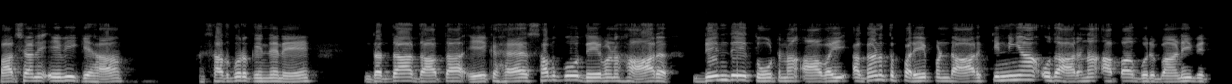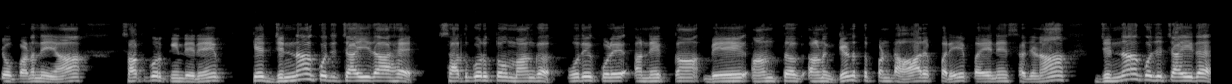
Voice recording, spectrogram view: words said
ਪਾਤਸ਼ਾਹ ਨੇ ਇਹ ਵੀ ਕਿਹਾ, ਸਤਿਗੁਰ ਕਹਿੰਦੇ ਨੇ, ਦੱਦਾ ਦਾਤਾ ਏਕ ਹੈ, ਸਭ ਕੋ ਦੇਵਨ ਹਾਰ, ਦਿਨ ਦੇ ਟੋਟ ਨਾ ਆਵਈ, ਅਗਣਤ ਭਰੇ ਭੰਡਾਰ, ਕਿੰਨੀਆਂ ਉਦਾਹਰਨਾਂ ਆਪਾਂ ਗੁਰਬਾਣੀ ਵਿੱਚੋਂ ਪੜ੍ਹਨੇ ਆ। ਸਤਿਗੁਰ ਕਹਿੰਦੇ ਨੇ ਕਿ ਜਿੰਨਾ ਕੁਝ ਚਾਹੀਦਾ ਹੈ ਸਤਿਗੁਰ ਤੋਂ ਮੰਗ, ਉਹਦੇ ਕੋਲੇ ਅਨੇਕਾਂ ਬੇਅੰਤ, ਅਣਗਿਣਤ ਭੰਡਾਰ ਭਰੇ ਪਏ ਨੇ ਸਜਣਾ, ਜਿੰਨਾ ਕੁਝ ਚਾਹੀਦਾ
